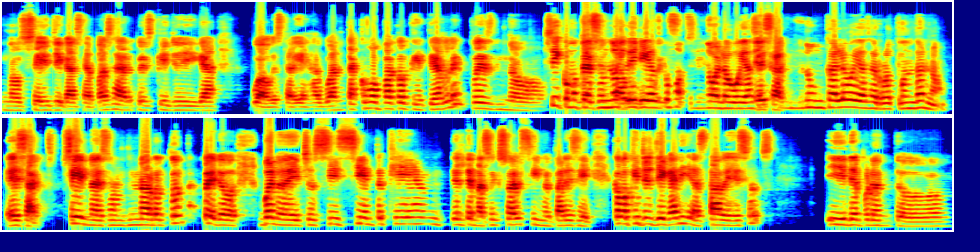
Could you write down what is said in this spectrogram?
no sé, llegase a pasar, pues que yo diga, wow, esta vieja aguanta como para coquetearle, pues no. Sí, como No que no tabú, dirías pues, como, no lo voy a hacer, Exacto. nunca lo voy a hacer rotundo, no. Exacto, sí, no es un- una rotunda, pero bueno, de hecho sí siento que mm, el tema sexual sí me parece como que yo llegaría hasta besos y de pronto,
